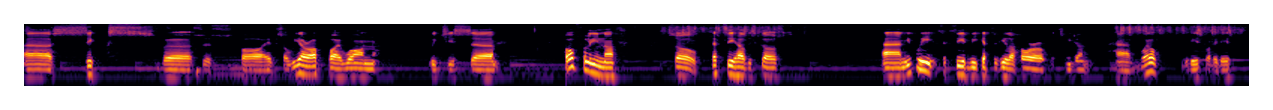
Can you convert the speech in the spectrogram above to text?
Uh, 6 versus 5. So we are up by 1, which is uh, hopefully enough. So let's see how this goes. And if we succeed, we get to heal a horror, which we don't have. Well, it is what it is.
